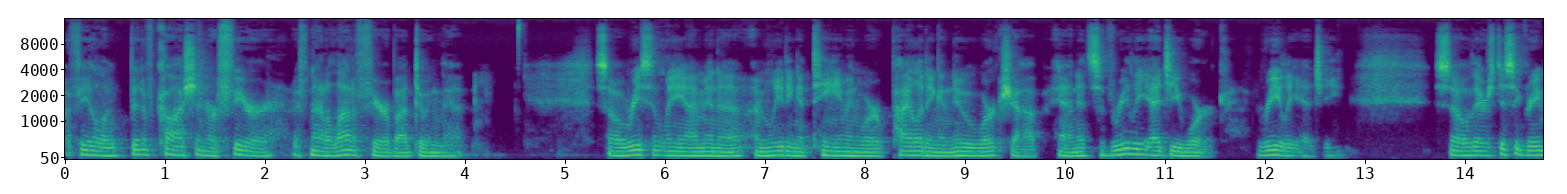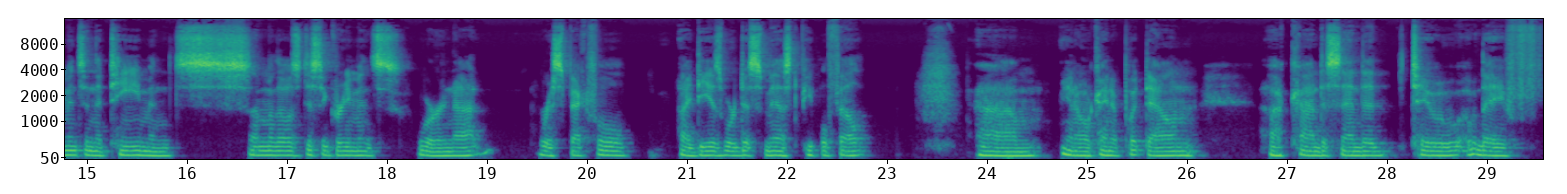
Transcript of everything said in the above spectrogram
I feel a bit of caution or fear, if not a lot of fear, about doing that. So recently, I'm in a I'm leading a team and we're piloting a new workshop, and it's really edgy work, really edgy. So there's disagreements in the team, and some of those disagreements were not respectful. Ideas were dismissed. People felt um, you know, kind of put down, uh, condescended to, they've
